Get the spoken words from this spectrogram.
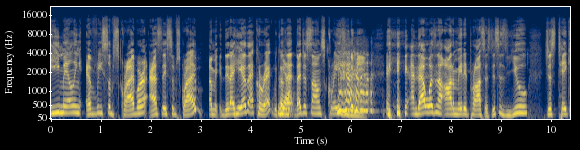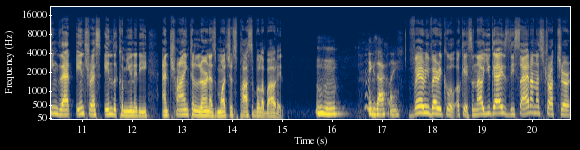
emailing every subscriber as they subscribe? I mean, did I hear that correct? Because yeah. that, that just sounds crazy to me. and that wasn't an automated process. This is you just taking that interest in the community and trying to learn as much as possible about it. Mm-hmm. Hmm. Exactly. Very, very cool. Okay, so now you guys decide on a structure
